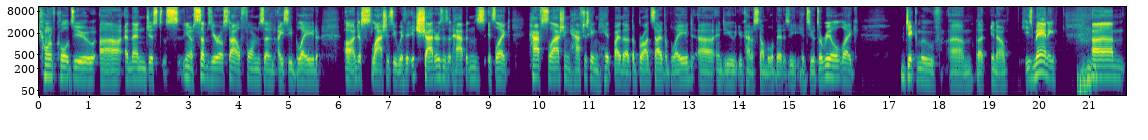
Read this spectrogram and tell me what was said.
cone of colds you, uh, and then just you know sub zero style forms an icy blade, uh, and just slashes you with it. It shatters as it happens. It's like half slashing, half just getting hit by the the broadside of the blade, uh, and you you kind of stumble a bit as he hits you. It's a real like dick move, um, but you know he's Manny. um,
